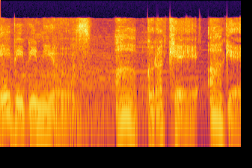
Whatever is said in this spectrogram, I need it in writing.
एबीपी न्यूज़ आपको रखे आगे।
